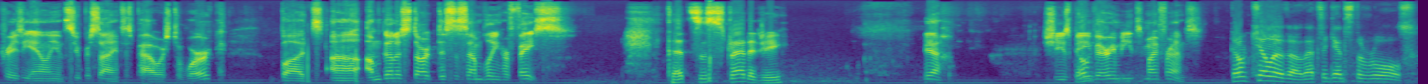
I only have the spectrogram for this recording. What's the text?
crazy alien super scientist powers to work. But uh, I'm gonna start disassembling her face. That's a strategy. Yeah, she's being Don't- very mean to my friends. don't kill her though. That's against the rules.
